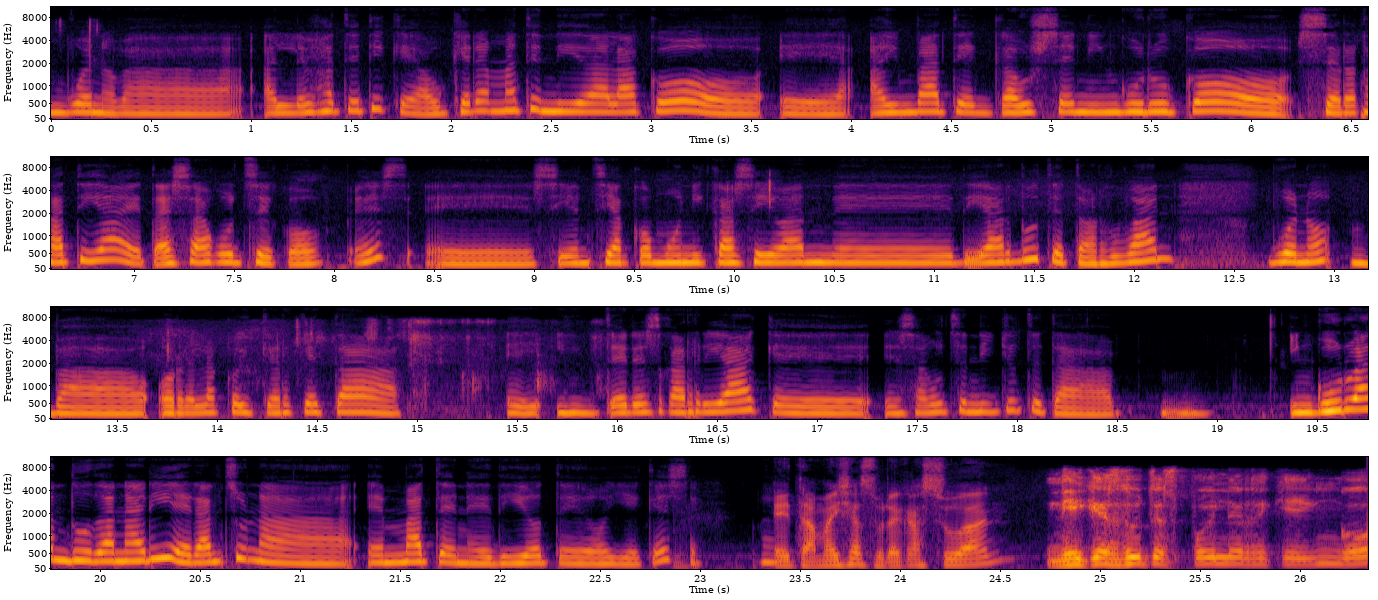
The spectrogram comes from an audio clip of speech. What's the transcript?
Bueno, ba, alde batetik, eh, aukera ematen didalako eh, hainbat gauzen inguruko zergatia eta ezagutzeko, ez? Eh, zientzia komunikazioan eh, diardut eta orduan, bueno, ba, horrelako ikerketa eh, interesgarriak eh, ezagutzen ditut eta inguruan dudanari erantzuna ematen diote hoiek, ez? Eta maixa zure kasuan? Nik ez dut spoilerrik egingo,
